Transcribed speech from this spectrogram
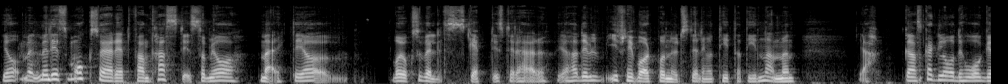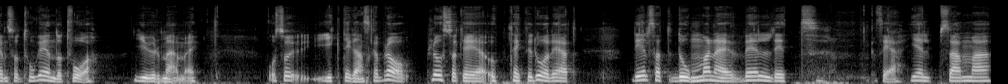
Ja, men, men det som också är rätt fantastiskt, som jag märkte, jag var också väldigt skeptisk till det här. Jag hade väl i och för sig varit på en utställning och tittat innan, men ja, ganska glad i hågen så tog jag ändå två djur med mig. Och så gick det ganska bra. Plus att jag upptäckte då det att dels att domarna är väldigt ska säga, hjälpsamma,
